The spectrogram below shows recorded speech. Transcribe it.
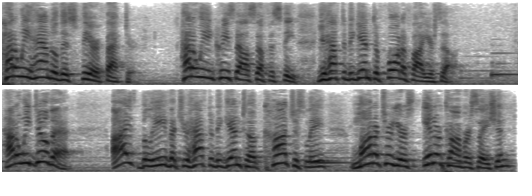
How do we handle this fear factor? How do we increase our self-esteem? You have to begin to fortify yourself. How do we do that? I believe that you have to begin to consciously monitor your inner conversation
